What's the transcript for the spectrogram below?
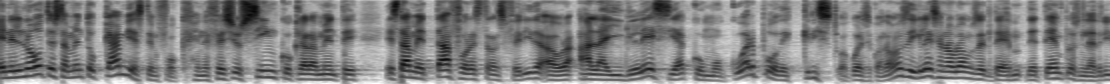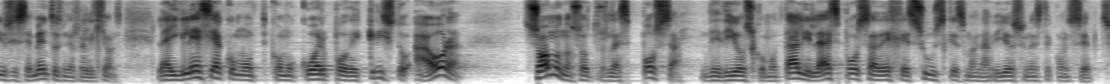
En el Nuevo Testamento cambia este enfoque. En Efesios 5 claramente esta metáfora es transferida ahora a la iglesia como cuerpo de Cristo. Acuérdense, cuando hablamos de iglesia no hablamos de, templos, ni ladrillos y cementos, ni religiones. La iglesia como, como cuerpo de Cristo. Ahora somos nosotros la esposa de Dios como tal y la esposa de Jesús, que es maravilloso en este concepto.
